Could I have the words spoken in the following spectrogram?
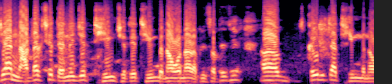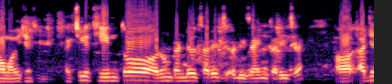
જે આ નાટક છે તેની જે થીમ છે તે થીમ બનાવનાર આપણી સાથે છે. કઈ રીતે આ થીમ બનાવવામાં આવી છે? એકચ્યુઅલી થીમ તો અરુણ ટંડેલ સરે જ ડિઝાઇન કરી છે. આ જે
